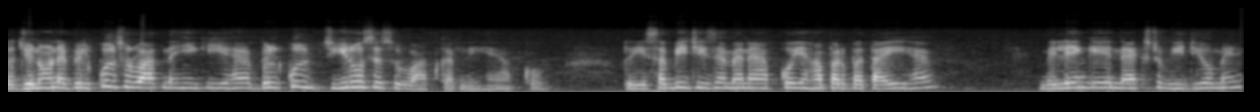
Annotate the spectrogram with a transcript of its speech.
तो जिन्होंने बिल्कुल शुरुआत नहीं की है, बिल्कुल ज़ीरो से शुरुआत करनी है आपको। तो ये सभी चीज़ें मैंने आपको यहाँ पर बताई है। मिलेंगे नेक्स्ट वीडियो में।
